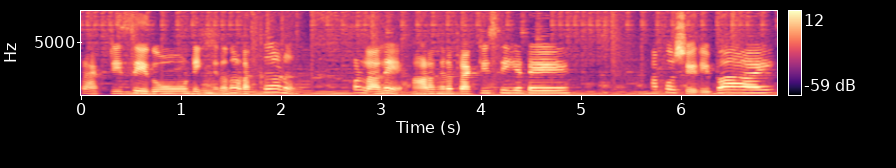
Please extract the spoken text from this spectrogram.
പ്രാക്ടീസ് ചെയ്തുകൊണ്ട് ഇങ്ങനെ നടക്കുകയാണ്. കൊള്ളാം അല്ലേ? ആളങ്ങനെ പ്രാക്ടീസ് ചെയ്യട്ടെ. അപ്പോൾ ശരി ബായ്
